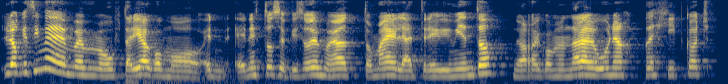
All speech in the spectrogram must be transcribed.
Lo que sí me, me, gustaría, como en, en, estos episodios, me voy a tomar el atrevimiento de recomendar algunas de Hitchcock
